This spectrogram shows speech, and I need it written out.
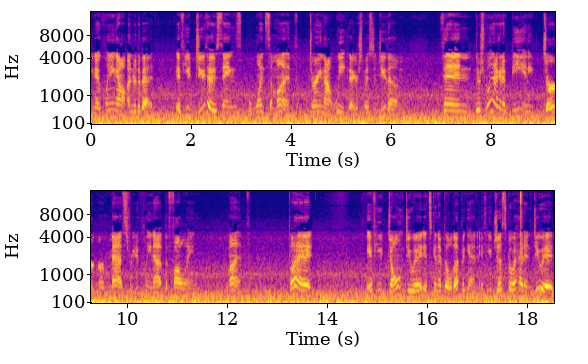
you know, cleaning out under the bed. If you do those things once a month during that week that you're supposed to do them, then there's really not going to be any dirt or mess for you to clean up the following month. But if you don't do it, it's going to build up again. If you just go ahead and do it,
